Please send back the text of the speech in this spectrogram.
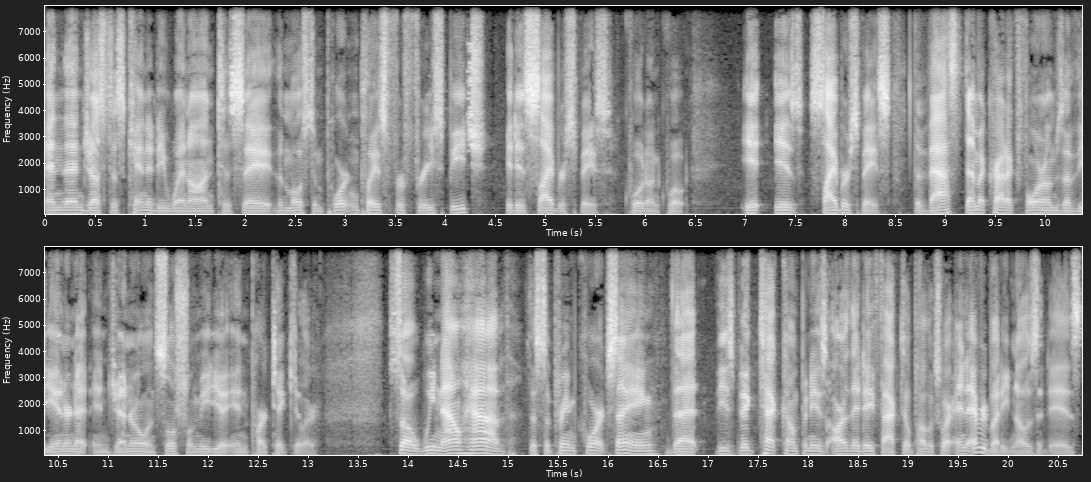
And then Justice Kennedy went on to say the most important place for free speech it is cyberspace, quote unquote. It is cyberspace, the vast democratic forums of the internet in general and social media in particular. So we now have the Supreme Court saying that these big tech companies are the de facto public square, and everybody knows it is.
